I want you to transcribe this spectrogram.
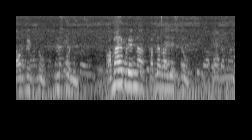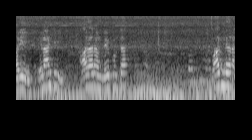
కాంప్లైంట్ను తీసుకొని అమాయకుడైన కట్ల రాజేష్ను మరి ఎలాంటి ఆధారం లేకుండా వారిని ఏదైనా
